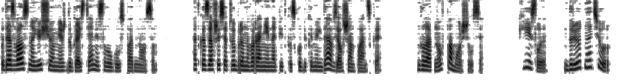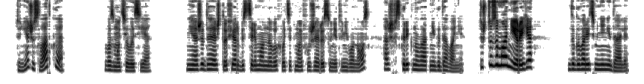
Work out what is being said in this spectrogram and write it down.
подозвал снующего между гостями слугу с подносом. Отказавшись от выбранного ранее напитка с кубиками льда, взял шампанское. Глотнув, поморщился. «Кислое. Брют натюр». «Да нет же, сладкое!» — возмутилась я. Не ожидая, что Фер бесцеремонно выхватит мой фужер и сунет в него нос, аж вскрикнула от негодования. «Ты что за манеры? Я...» Договорить мне не дали.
